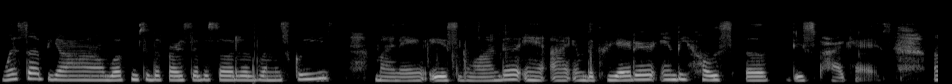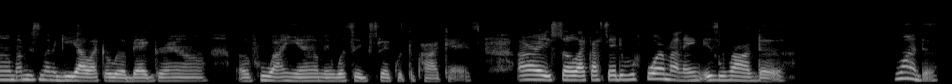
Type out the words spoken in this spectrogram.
What's up, y'all? Welcome to the first episode of Lemon Squeeze. My name is Londa, and I am the creator and the host of this podcast. Um, I'm just going to give y'all like a little background of who I am and what to expect with the podcast. All right, so like I said it before, my name is Londa. Londa,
